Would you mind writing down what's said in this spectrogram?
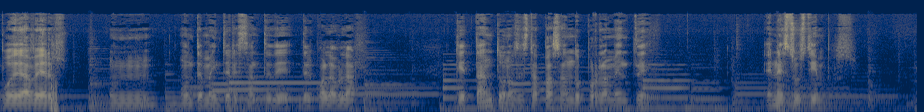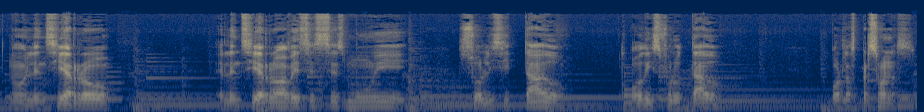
puede haber un, tema interesante del cual hablar qué tanto nos está pasando por la mente en estos tiempos. ¿no? El encierro. El encierro a veces es muy solicitado o disfrutado por las personas.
